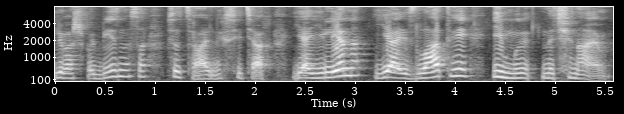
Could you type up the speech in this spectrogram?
или вашего бизнеса в социальных сетях. Я Елена, я из Латвии, и мы начинаем.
